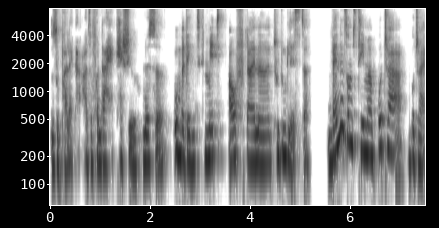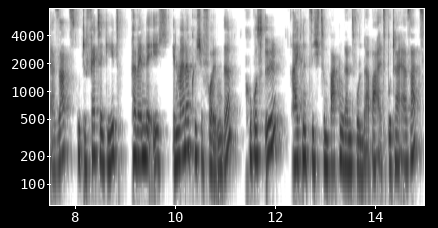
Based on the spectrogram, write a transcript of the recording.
super lecker. Also von daher Cashewnüsse unbedingt mit auf deine To-Do-Liste. Wenn es ums Thema Butter, Butterersatz, gute Fette geht, verwende ich in meiner Küche folgende. Kokosöl eignet sich zum Backen ganz wunderbar als Butterersatz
